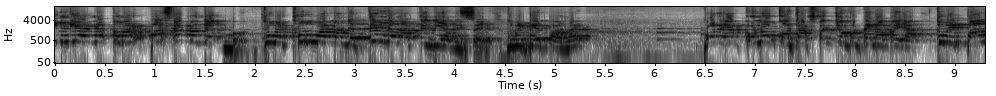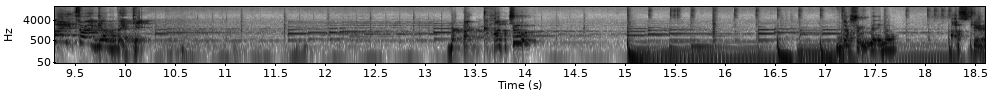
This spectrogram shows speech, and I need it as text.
ইন্ডিয়ানরা তোমার পাশার মধ্যে, তোমার থুম্বার মধ্যে তিনটা লাত্তি দিয়া দিছে। তুমি টের পাও না? কোনো কথা সহ্য করতে না পাইরা তুমি পালাইছো এখান থেকে। বেটা খাচু। দর্শক আজকের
